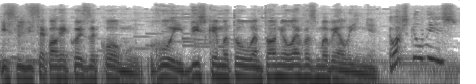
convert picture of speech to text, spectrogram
E se lhe disser qualquer coisa como Rui, diz quem matou o António, levas uma belinha. Eu acho que ele diz.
